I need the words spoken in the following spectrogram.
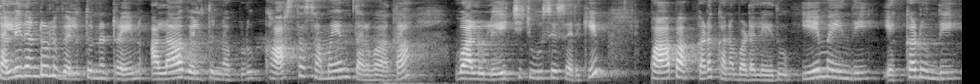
తల్లిదండ్రులు వెళుతున్న ట్రైన్ అలా వెళ్తున్నప్పుడు కాస్త సమయం తర్వాత వాళ్ళు లేచి చూసేసరికి పాప అక్కడ కనబడలేదు. ఏమైంది? ఎక్కడుంది?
